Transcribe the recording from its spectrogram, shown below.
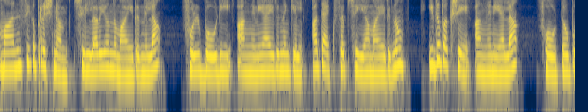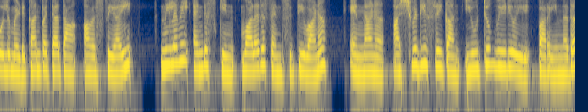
മാനസിക പ്രശ്നം ചില്ലറയൊന്നുമായിരുന്നില്ല. ഫുൾ ബോഡി അങ്ങനെയായിരുന്നെങ്കിൽ അത് അക്സെപ്റ്റ് ചെയ്യാമായിരുന്നു. ഇത് പക്ഷേ അങ്ങനെയല്ല. ഫോട്ടോ പോലും എടുക്കാൻ പറ്റാത്ത അവസ്ഥയായി. നിലവിൽ എന്റെ സ്കിൻ വളരെ സെൻസിറ്റീവാണ് എന്നാണ് അശ്വതി ശ്രീകാന്ത് യൂട്യൂബ് വീഡിയോയിൽ പറയുന്നത്.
